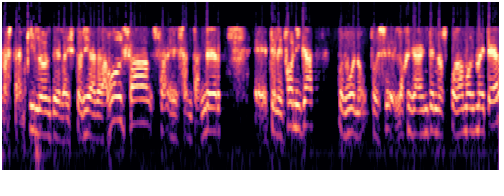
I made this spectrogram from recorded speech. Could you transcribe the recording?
más tranquilos de la historia de la bolsa, eh, Santander, Telefónica, pues bueno, pues lógicamente nos podamos meter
